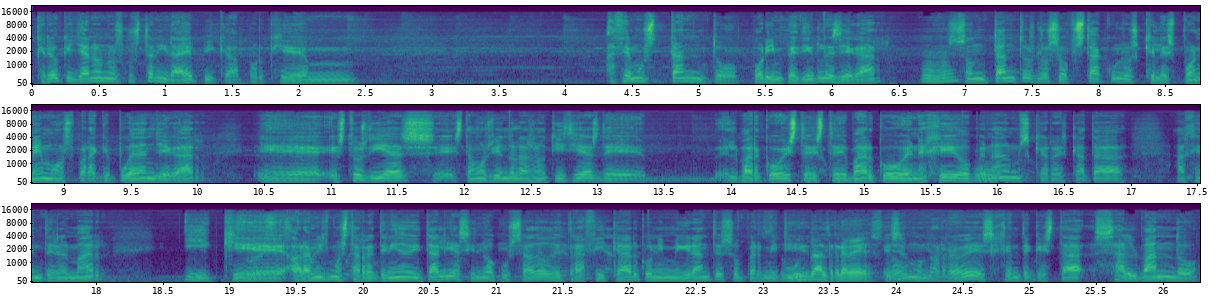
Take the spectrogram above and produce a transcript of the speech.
creo que ya no nos gusta ni la épica, porque mmm, hacemos tanto por impedirles llegar, uh -huh. son tantos los obstáculos que les ponemos para que puedan llegar. Eh, estos días estamos viendo las noticias de el barco este, este barco ONG Open Arms, uh -huh. que rescata a gente en el mar y que ahora mismo está retenido en Italia siendo acusado de traficar con inmigrantes o permitir... El mundo al revés. ¿no? Es el mundo al revés, gente que está salvando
